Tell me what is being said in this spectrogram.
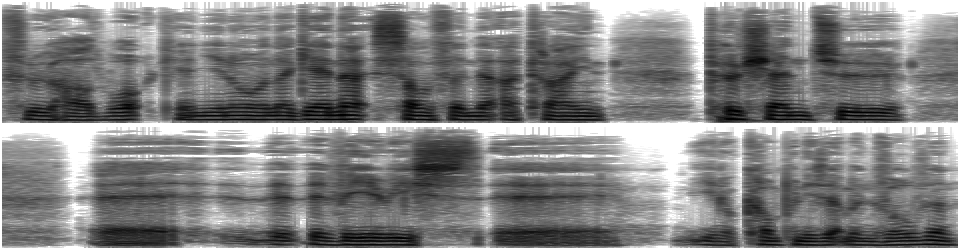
through hard work. And, you know, and again, that's something that I try and push into uh, the, the, various, uh, you know, companies that I'm involved in.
